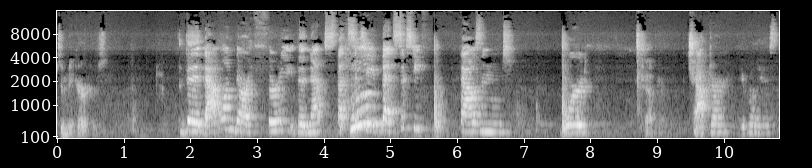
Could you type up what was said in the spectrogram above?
Too many characters. the that one. There are thirty. The next that sixty that sixty thousand word Chapter. chapter. It really is.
